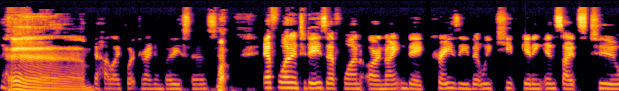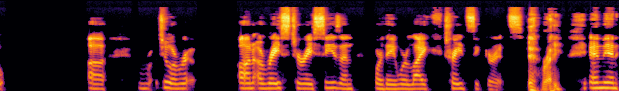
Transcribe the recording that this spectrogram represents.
Ham. Yeah, I like what Dragon Buddy says. What? F1 and today's F1 are night and day. Crazy that we keep getting insights to, uh, to a, on a race to race season, or they were like trade secrets. Yeah, right. And then,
